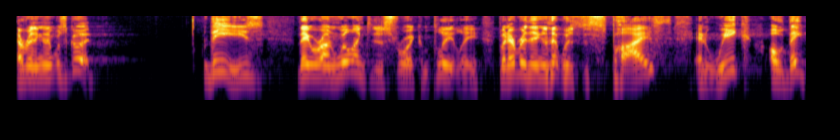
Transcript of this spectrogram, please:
everything that was good. These they were unwilling to destroy completely, but everything that was despised and weak, oh, they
